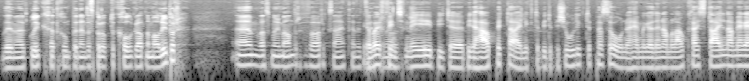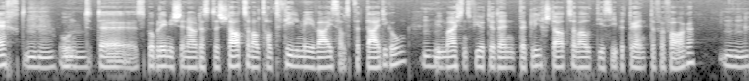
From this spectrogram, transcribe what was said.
wenn man Glück hat, kommt man dann das Protokoll gerade nochmal über, ähm, was man im anderen Verfahren gesagt hat. Ja, aber ich finde es mehr bei den, bei den Hauptbeteiligten, bei den beschuldigten Personen haben wir ja dann einmal auch kein Teilnahmerecht. Mhm. Und der, das Problem ist dann auch, dass der Staatsanwalt halt viel mehr weiß als die Verteidigung. Mhm. Weil meistens führt ja dann der gleiche Staatsanwalt die sieben getrennten Verfahren. Mhm.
